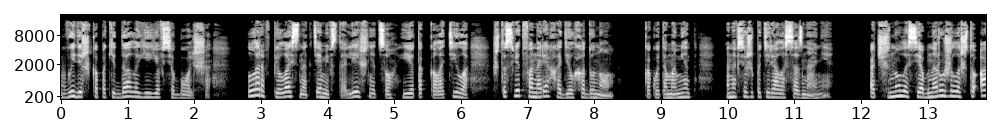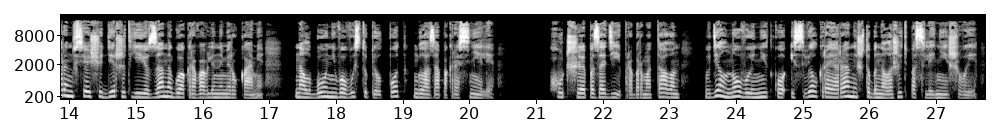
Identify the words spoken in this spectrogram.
выдержка покидала ее все больше — Лара впилась ногтями в столешницу, ее так колотило, что свет фонаря ходил ходуном. В какой-то момент она все же потеряла сознание. Очнулась и обнаружила, что Аарон все еще держит ее за ногу окровавленными руками. На лбу у него выступил пот, глаза покраснели. «Худшее позади», — пробормотал он, вдел новую нитку и свел края раны, чтобы наложить последние швы —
